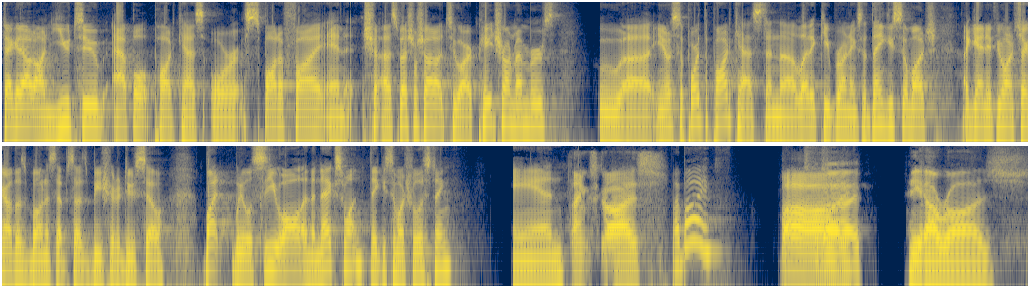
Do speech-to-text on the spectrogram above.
check it out on YouTube, Apple Podcasts, or Spotify. And sh- a special shout out to our Patreon members who uh, you know support the podcast and uh, let it keep running. So thank you so much. Again, if you want to check out those bonus episodes, be sure to do so. But we will see you all in the next one. Thank you so much for listening, and Thanks, guys. bye bye. Bye. Bye. PR Rise.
